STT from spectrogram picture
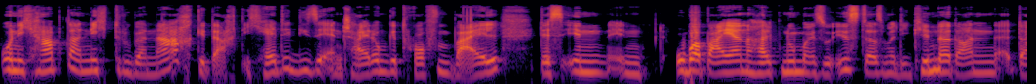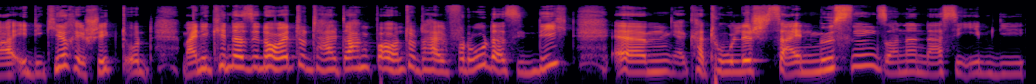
Und ich habe da nicht drüber nachgedacht. Ich hätte diese Entscheidung getroffen, weil das in, in Oberbayern halt nun mal so ist, dass man die Kinder dann da in die Kirche schickt. Und meine Kinder sind heute total dankbar und total froh, dass sie nicht ähm, katholisch sind sein müssen, sondern dass sie eben die,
